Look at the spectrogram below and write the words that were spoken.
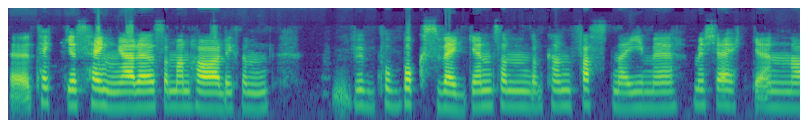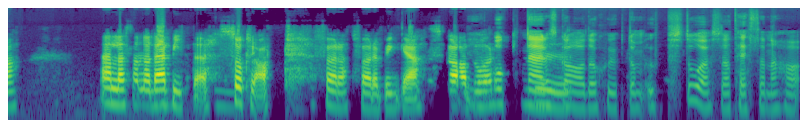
Eh, täckeshängare som man har liksom på boxväggen som de kan fastna i med, med käken och alla sådana där bitar Mm. såklart för att förebygga skador. Och när Mm. skada och sjukdom uppstår så att hästarna har,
